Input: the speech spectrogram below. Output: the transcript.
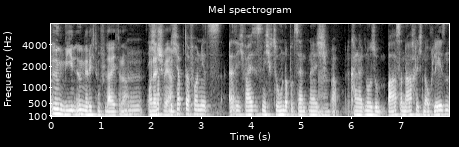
Irgendwie in irgendeine Richtung vielleicht, oder? Mm, oder hab, schwer? Ich habe davon jetzt, also ich weiß es nicht zu 100 Prozent, ne? ich mhm. kann halt nur so Barca-Nachrichten auch lesen.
